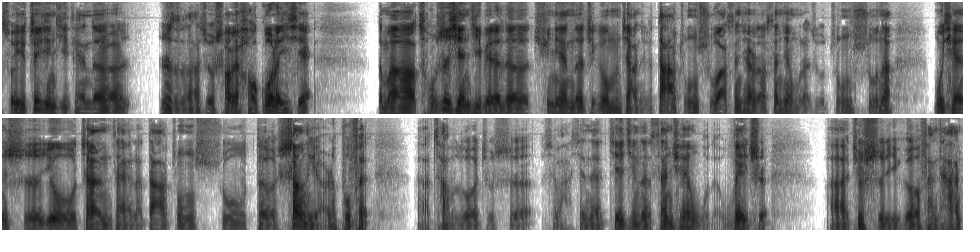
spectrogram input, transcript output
所以最近几天的日子呢，就稍微好过了一些。那么从日线级别的去年的这个我们讲这个大中枢啊，三千二到三千五的这个中枢呢，目前是又站在了大中枢的上沿的部分。啊，差不多就是是吧？现在接近了三千五的位置，啊，就是一个反弹，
